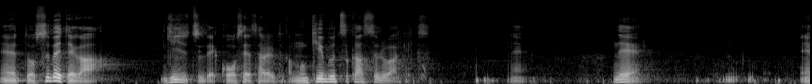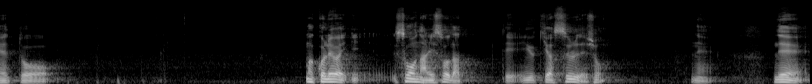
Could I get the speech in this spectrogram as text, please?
えーと、全てが技術で構成されるとか無機物化するわけです。ね、でえっ、ー、とまあこれはそうなりそうだっていう気がするでしょ？ね、で、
